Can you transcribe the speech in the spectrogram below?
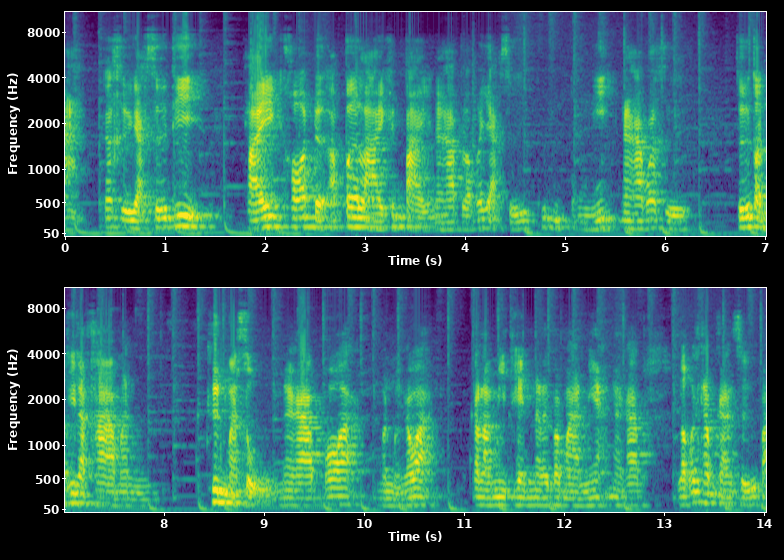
อะก็คืออยากซื้อที่ price cost the upper line ขึ้นไปนะครับ เราก็อยากซื้อขึ้นตรงนี้นะครับ ก็คือซื้อตอนที่ราคามันขึ้นมาสูงนะครับ เพราะว่ามันเหมือนกับว่ากำลังมีเทรนอะไรประมาณนี้นะครับ เราก็จะทำการซื้อไป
